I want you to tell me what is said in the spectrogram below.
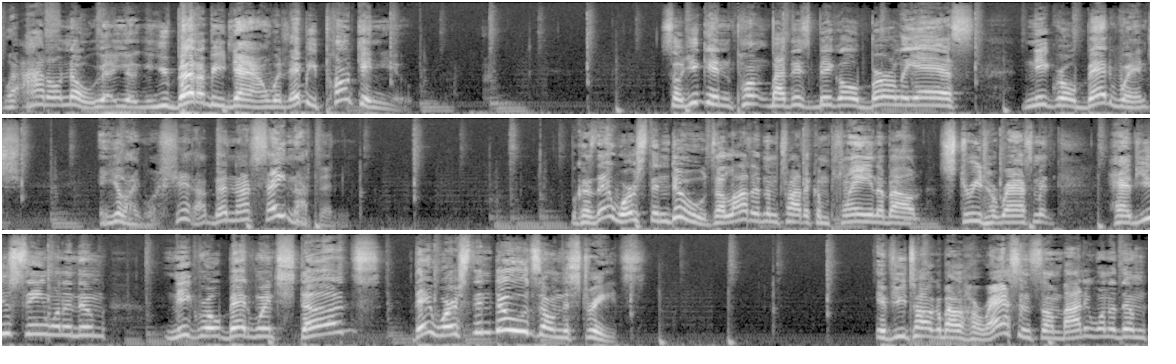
Well, I don't know. You, you, you better be down with. It. They be punking you. So you getting punked by this big old burly ass Negro bedwench, and you're like, "Well, shit, I better not say nothing." because they're worse than dudes. A lot of them try to complain about street harassment. Have you seen one of them Negro bedwench studs? They worse than dudes on the streets. If you talk about harassing somebody, one of them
